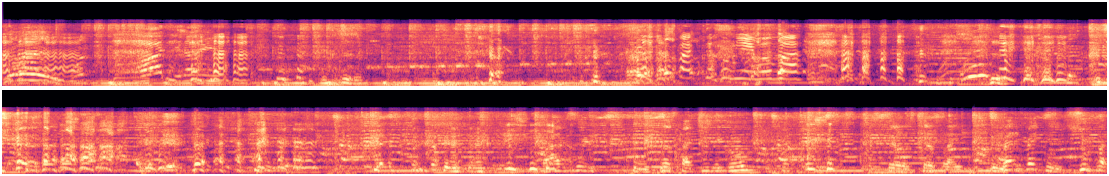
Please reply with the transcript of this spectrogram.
tira aí! Ah, tira aí! Patung yang berubah. Quase seus fatídicos, seus teus Perfeito, super,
